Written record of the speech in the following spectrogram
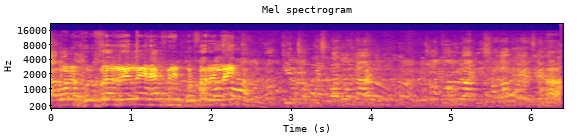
হ্যাঁ বলেন রেল লাইন এক মিনিট ফুরফুরা রেল লাইন। দক্ষিণ চব্বিশ পরগনায় যতগুলো আপনি সভা করেছেন হ্যাঁ।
